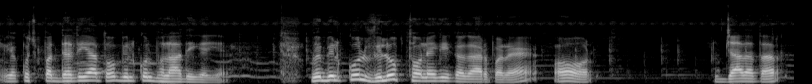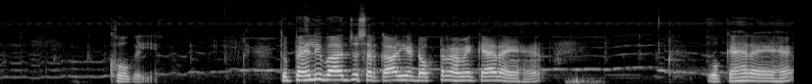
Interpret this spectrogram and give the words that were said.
या कुछ पद्धतियाँ तो बिल्कुल भुला दी गई हैं। वे बिल्कुल विलुप्त होने की कगार पर है और ज़्यादातर खो गई है। तो पहली बात जो सरकार या डॉक्टर हमें कह रहे हैं, वो कह रहे हैं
